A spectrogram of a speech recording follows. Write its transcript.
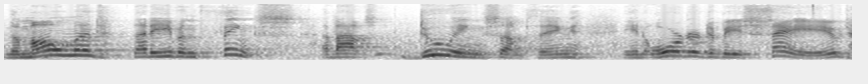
The moment that he even thinks about doing something in order to be saved,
